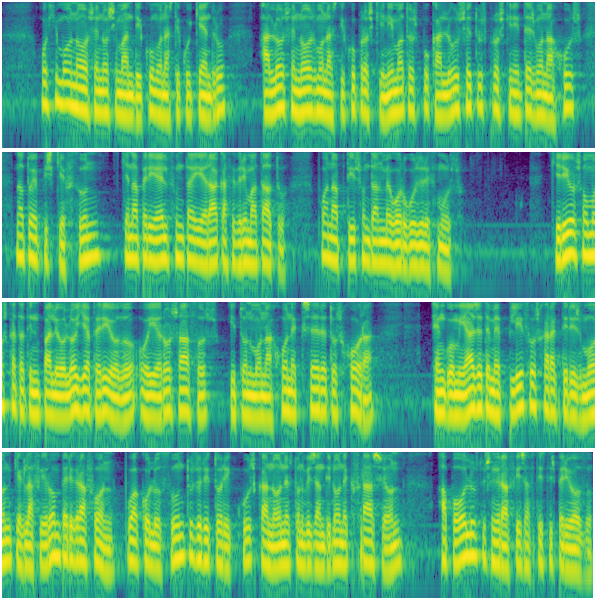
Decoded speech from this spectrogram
όχι μόνο ως ενός σημαντικού μοναστικού κέντρου, αλλά ως ενός μοναστικού προσκυνήματος που καλούσε τους προσκυνητές μοναχούς να το επισκεφθούν και να περιέλθουν τα ιερά καθεδρήματά του, που αναπτύσσονταν με γοργούς ρυθμούς. Κυρίως όμως κατά την παλαιολόγια περίοδο ο Ιερός Άθος ή των μοναχών εξαίρετος χώρα εγκομιάζεται με πλήθος χαρακτηρισμών και γλαφυρών περιγραφών που ακολουθούν τους ρητορικούς κανόνες των βυζαντινών εκφράσεων από όλους τους συγγραφείς αυτής της περίοδου.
